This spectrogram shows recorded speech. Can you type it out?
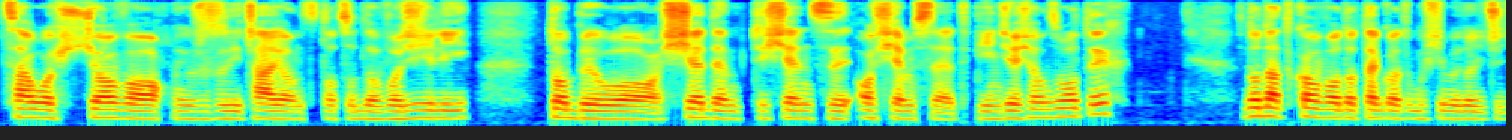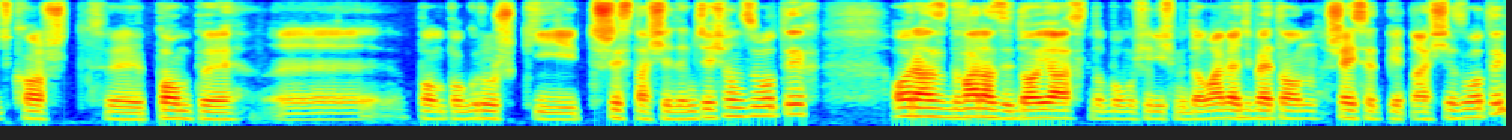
całościowo, już zliczając to, co dowozili, to było 7850 zł. Dodatkowo do tego musimy doliczyć koszt pompy, pompogróżki 370 zł oraz dwa razy dojazd, no bo musieliśmy domawiać beton 615 zł.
